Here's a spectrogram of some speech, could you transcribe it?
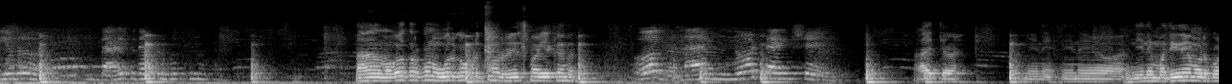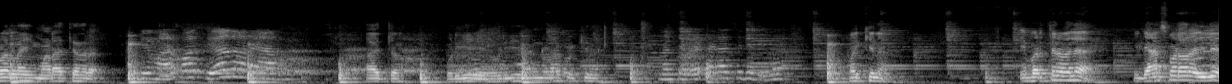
ಏನ್ರ ಬ್ಯಾಳಿ ಕುದಿಯಾಕ ಇರ್ಬೇಕಿಲ್ಲ ನಾನು ಮಗಳು ಕರ್ಕೊಂಡು ಊರಿಗೆ ಹೋಗ್ಬಿಡ್ತೀನಿ ನೋಡಿ ರೀಲ್ಸ್ ಮಾಡ್ಲಿಕ್ಕೆ ಅಂದ್ರೆ. ನೋ ಟೆನ್ಷನ್ ಆಯ್ತು ಹೇಳ. ನೀನೆ ನೀನು ನೀನೆ ಮದುವೆ ಮಾಡ್ಕೊಳಲ್ಲ ಹಿಂಗೆ ಮಾಡತ್ತೆ ಅಂದ್ರೆ. ಹೇಳ್ದವ್ರ ಯಾರು? ಆಯ್ತು ಹುಡುಗಿ ಹುಡುಗಿ ಹೆಂಗೆ ನೋಡಕ್ಕೆ ಹೋಗ್ಕಿನ ಹೋಗ್ಕಿನ ಈ ಬರ್ತಿರವಲ್ಲ? ಈ ಡ್ಯಾನ್ಸ್ ಮಾಡೋರ ಇಲ್ಲಿ.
